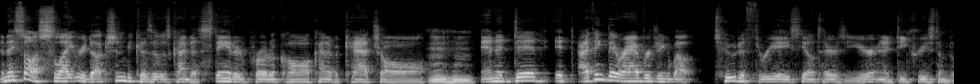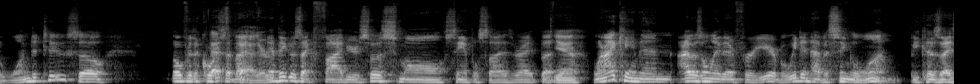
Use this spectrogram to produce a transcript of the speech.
and they saw a slight reduction because it was kind of standard protocol, kind of a catch-all, Mm-hmm. and it did. It I think they were averaging about two to three ACL tears a year, and it decreased them to one to two. So over the course That's of I, better. I think it was like five years, so a small sample size, right? But Yeah. when I came in, I was only there for a year, but we didn't have a single one because I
